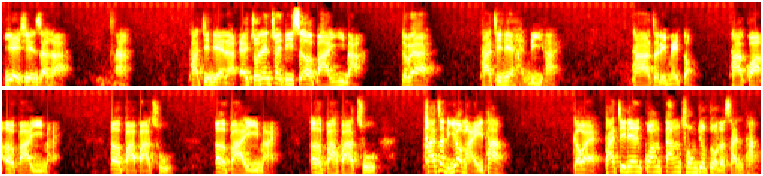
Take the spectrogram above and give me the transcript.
叶先生啊，啊，他今天呢，哎，昨天最低是二八一嘛，对不对？他今天很厉害，他这里没动，他挂二八一买，二八八出，二八一买，二八八出，他这里又买一趟。各位，他今天光当冲就做了三趟。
